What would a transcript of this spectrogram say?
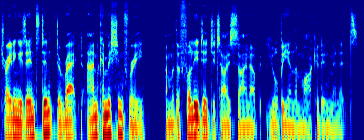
Trading is instant, direct, and commission free, and with a fully digitized sign up, you'll be in the market in minutes.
